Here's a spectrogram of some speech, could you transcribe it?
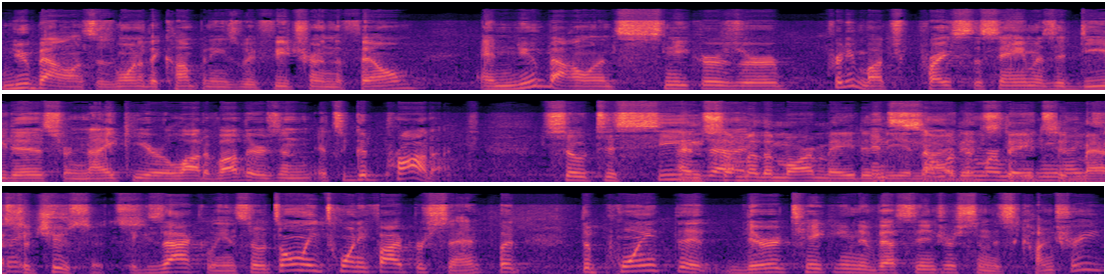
New Balance is one of the companies we feature in the film, and New Balance sneakers are pretty much priced the same as Adidas or Nike or a lot of others, and it's a good product. So to see And that, some of them are made in the United them are made States the and United States. Massachusetts. Exactly. And so it's only 25%, but the point that they're taking an invested interest in this country,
